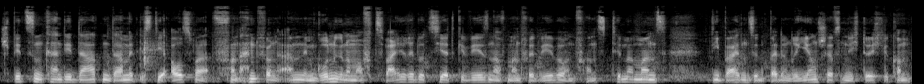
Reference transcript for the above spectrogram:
Spitzenkandidaten. Damit ist die Auswahl von Anfang an im Grunde genommen auf zwei reduziert gewesen, auf Manfred Weber und Franz Timmermans. Die beiden sind bei den Regierungschefs nicht durchgekommen.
